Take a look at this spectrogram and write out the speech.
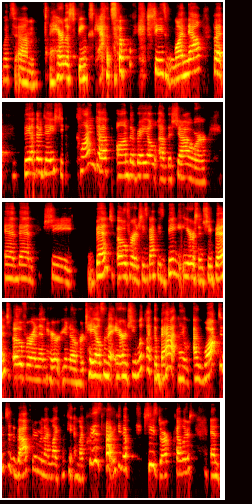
what's um a hairless Sphynx cat. So she's one now but the other day she climbed up on the rail of the shower and then she bent over and she's got these big ears and she bent over and then her you know her tail's in the air and she looked like a bat. And I, I walked into the bathroom and I'm like looking I'm like what is that? You know she's dark colors. And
